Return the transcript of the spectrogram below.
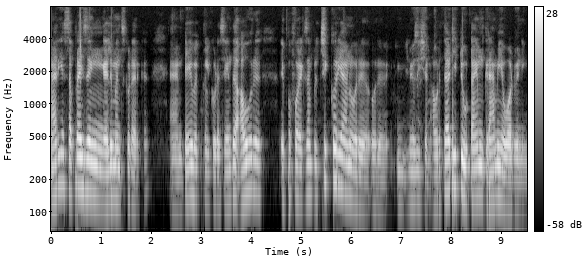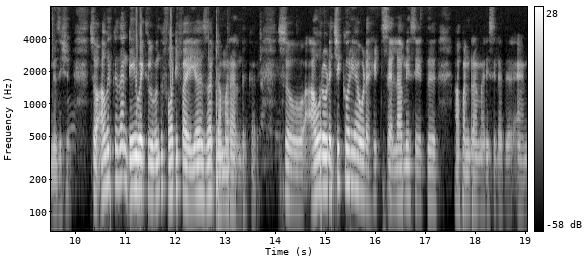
நிறைய சர்ப்ரைசிங் எலிமெண்ட்ஸ் கூட இருக்குது அண்ட் டே வைக்கல் கூட சேர்ந்து அவர் இப்போ ஃபார் எக்ஸாம்பிள் சிக்கொரியான்னு ஒரு ஒரு மியூசிஷியன் அவர் thirty two time Grammy award winning musician so அவருக்கு தான் டே வைக்கல் வந்து ஃபார்ட்டி ஃபைவ் இயர்ஸாக ட்ரம்மராக இருந்திருக்காரு. ஸோ அவரோட சிக்கோரியாவோட ஹிட்ஸ் எல்லாமே சேர்த்து பண்ணுற மாதிரி சிலது. அண்ட்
